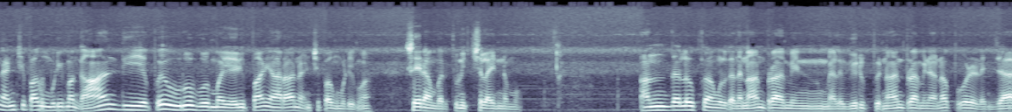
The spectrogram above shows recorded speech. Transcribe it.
நினச்சி பார்க்க முடியுமா? காந்தியை போய் உருவபூர்மா எரிப்பான்னு யாராவது நினச்சி பார்க்க முடியுமா? செய்கிறாம்பார் துணிச்சலாக இன்னமும். அந்த அளவுக்கு அவங்களுக்கு அந்த நான் பிராமின் மேலே விருப்பு. நான் பிராமினானா புகழடைஞ்சா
